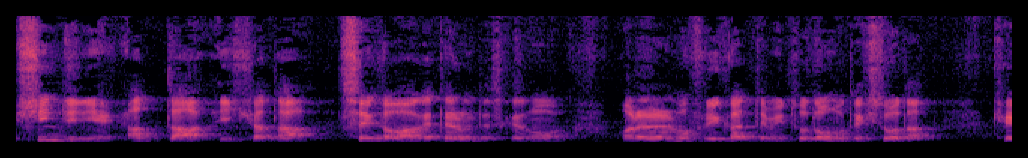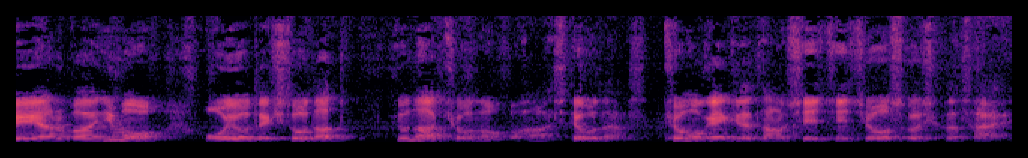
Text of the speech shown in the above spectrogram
真理に合った生き方成果を上げてるんですけども我々も振り返ってみるとどうもできそうだ。経営やる場合にも応用できそうだというのが今日のお話でございます。今日も元気で楽しい一日をお過ごしください。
